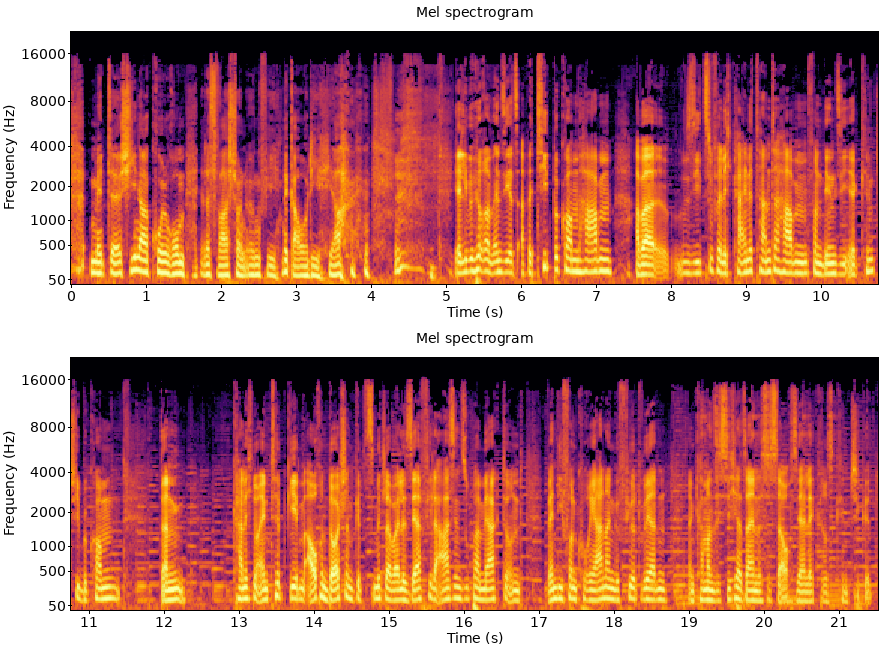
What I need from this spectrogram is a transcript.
mit äh, Chinakohl rum. Das war schon irgendwie eine Gaudi ja. Ja, liebe Hörer, wenn Sie jetzt Appetit bekommen haben, aber Sie zufällig keine Tante haben, von denen Sie Ihr Kimchi bekommen, dann kann ich nur einen Tipp geben. Auch in Deutschland gibt es mittlerweile sehr viele Asien-Supermärkte und wenn die von Koreanern geführt werden, dann kann man sich sicher sein, dass es da auch sehr leckeres Kimchi gibt.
